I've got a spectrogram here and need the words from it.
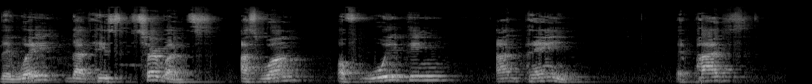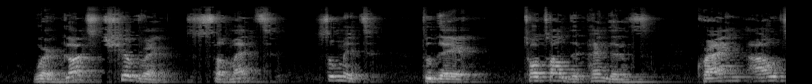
the way that his servants as one of weeping and pain, a path where God's children submit, submit to their total dependence, crying out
